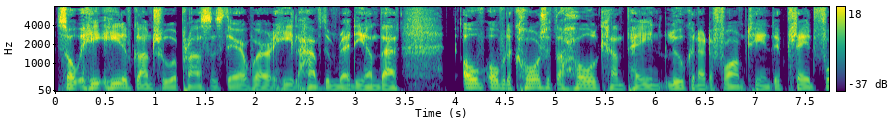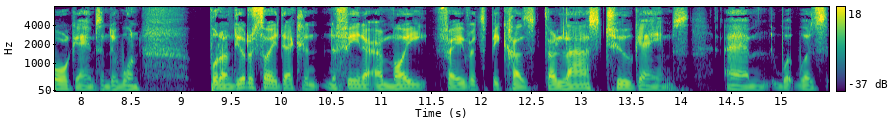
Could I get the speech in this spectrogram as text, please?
So he, he'll have gone through a process there where he'll have them ready on that over, over the course of the whole campaign, looking at the farm team, they played four games and they won. But on the other side, Declan, Na Fianna are my favourites because their last two games um, what was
